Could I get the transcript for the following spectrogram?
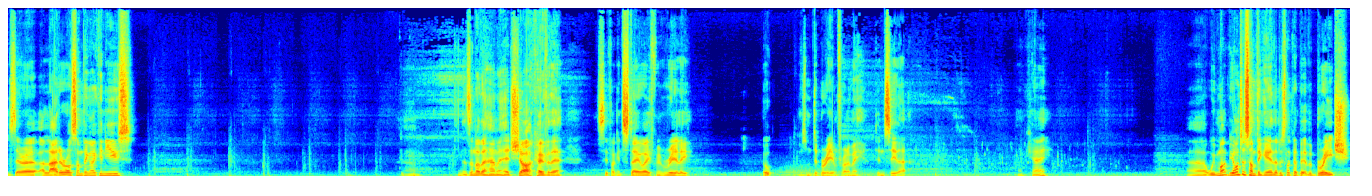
Is there a, a ladder or something I can use? Um, there's another hammerhead shark over there. Let's see if I can stay away from it, really. Oh, there's some debris in front of me. Didn't see that. Okay. Uh, we might be onto something here. That looks like a bit of a breach.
